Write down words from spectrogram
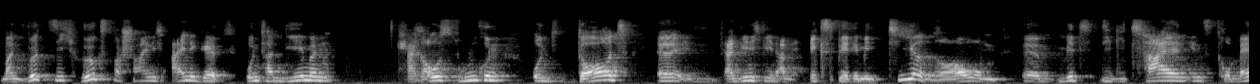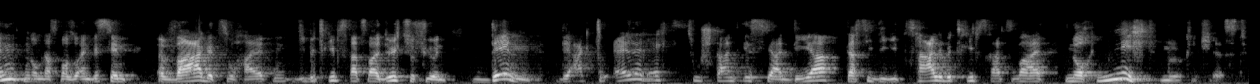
Man wird sich höchstwahrscheinlich einige Unternehmen heraussuchen und dort äh, ein wenig wie in einem Experimentierraum äh, mit digitalen Instrumenten, um das mal so ein bisschen äh, vage zu halten, die Betriebsratswahl durchzuführen. Denn der aktuelle Rechtszustand ist ja der, dass die digitale Betriebsratswahl noch nicht möglich ist.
